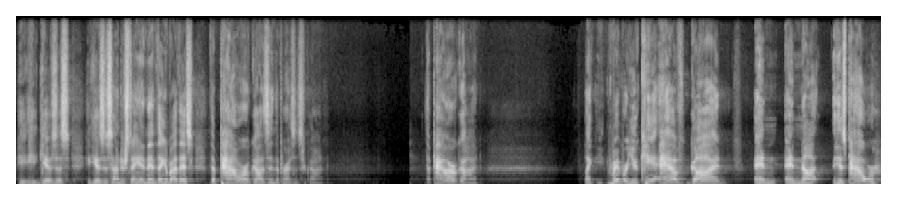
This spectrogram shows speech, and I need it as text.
He, he, gives us, he gives us understanding. And then think about this the power of God's in the presence of God. The power of God. Like, remember, you can't have God and, and not his power.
